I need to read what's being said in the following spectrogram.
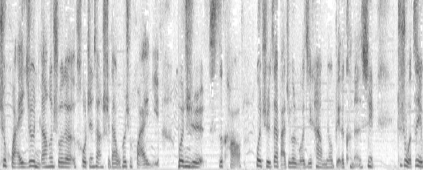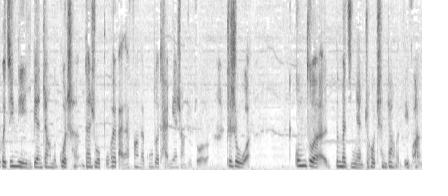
去怀疑，就是你刚刚说的后真相时代，我会去怀疑，会去思考，会去再把这个逻辑看有没有别的可能性，就是我自己会经历一遍这样的过程，但是我不会把它放在工作台面上去做了，这是我工作这么几年之后成长的地方。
